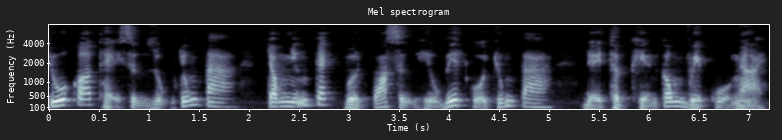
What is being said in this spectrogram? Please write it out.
chúa có thể sử dụng chúng ta trong những cách vượt qua sự hiểu biết của chúng ta để thực hiện công việc của ngài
